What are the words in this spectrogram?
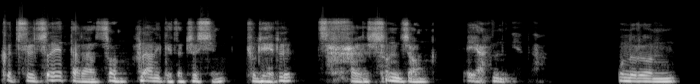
그 질서에 따라서 하나님께서 주신 규례를 잘 순종해야 합니다. 오늘은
